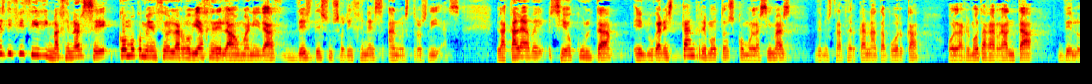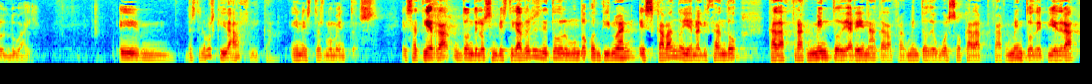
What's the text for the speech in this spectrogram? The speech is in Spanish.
es difícil imaginarse cómo comenzó el largo viaje de la humanidad desde sus orígenes a nuestros días. La clave se oculta en lugares tan remotos como las cimas de nuestra cercana Atapuerca o la remota garganta del Olduvai. Em, nos tenemos que ir a África en estos momentos. Esa tierra donde los investigadores de todo el mundo continúan excavando y analizando cada fragmento de arena, cada fragmento de hueso, cada fragmento de piedra,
